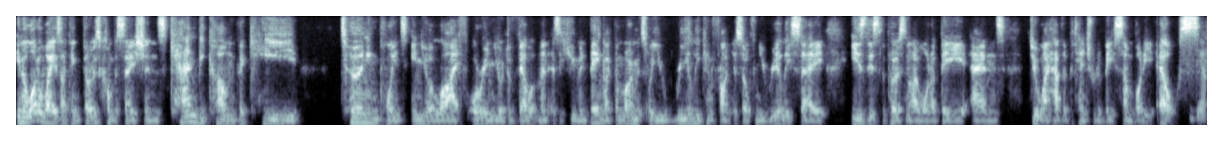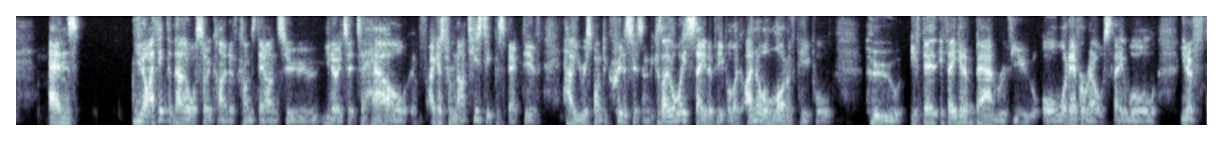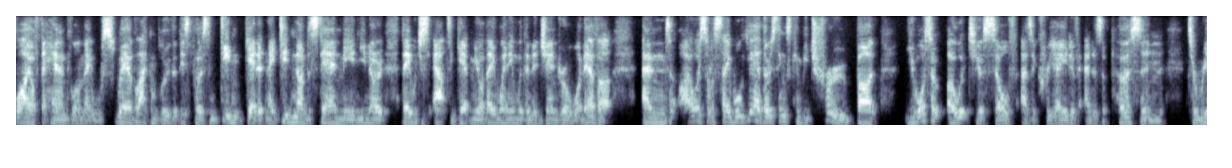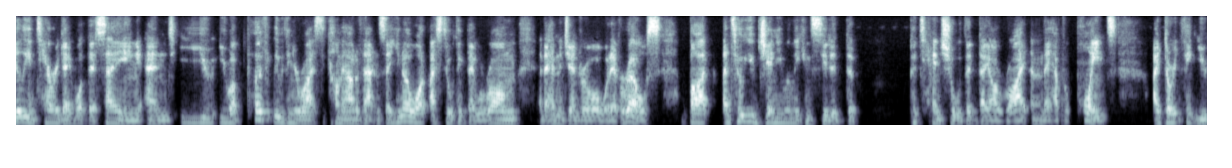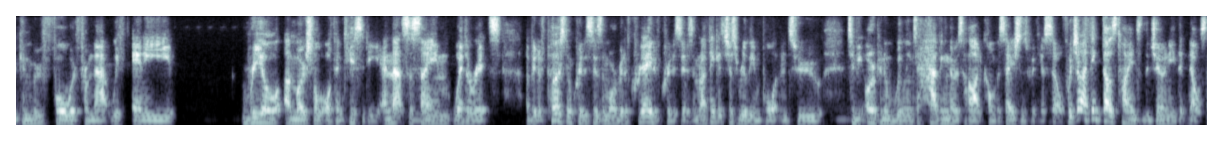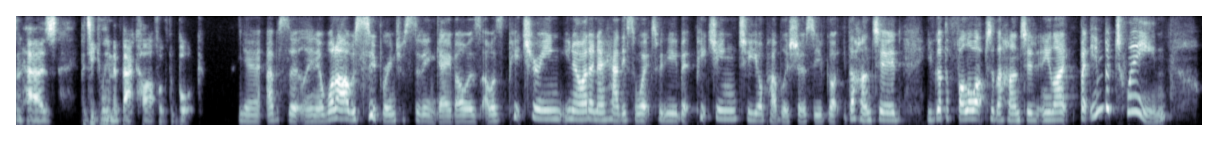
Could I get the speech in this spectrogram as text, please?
In a lot of ways, I think those conversations can become the key turning points in your life or in your development as a human being like the moments where you really confront yourself and you really say is this the person i want to be and do i have the potential to be somebody else yeah. and you know, I think that that also kind of comes down to, you know, to, to how, I guess from an artistic perspective, how you respond to criticism. Because I always say to people, like, I know a lot of people who, if they if they get a bad review or whatever else, they will, you know, fly off the handle and they will swear black and blue that this person didn't get it and they didn't understand me and you know they were just out to get me or they went in with an agenda or whatever. And I always sort of say, well, yeah, those things can be true, but you also owe it to yourself as a creative and as a person to really interrogate what they're saying. And you you are perfectly within your rights to come out of that and say you know what? I still think they were wrong and they had an agenda or whatever else. But until you've genuinely considered the potential that they are right and they have a point i don't think you can move forward from that with any real emotional authenticity. And that's the mm. same whether it's a bit of personal criticism or a bit of creative criticism. And I think it's just really important to to be open and willing to having those hard conversations with yourself, which I think does tie into the journey that Nelson has, particularly in the back half of the book. Yeah, absolutely. Now, what I was super interested in, Gabe, I was I was picturing, you know, I don't know how this works with you, but pitching to your publisher. So you've got the hunted, you've got the follow up to the hunted, and you're like, but in between,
